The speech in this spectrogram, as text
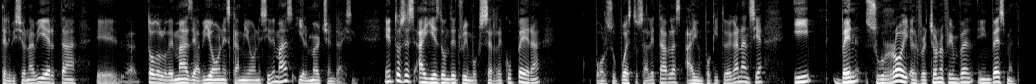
televisión abierta, eh, todo lo demás de aviones, camiones y demás, y el merchandising. Entonces ahí es donde DreamWorks se recupera. Por supuesto, sale tablas, hay un poquito de ganancia y ven su ROI, el Return of Investment,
